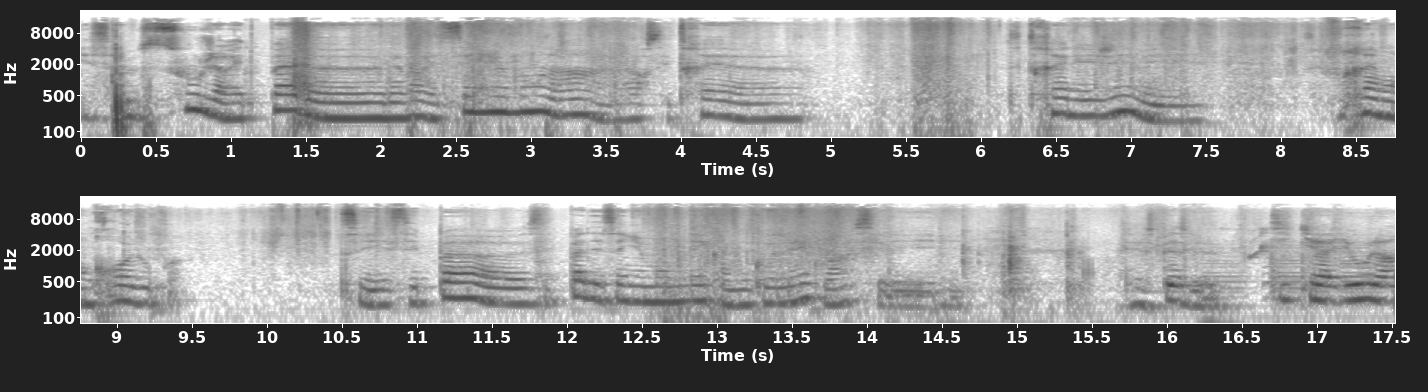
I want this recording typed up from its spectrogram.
Et ça me saoule, j'arrête pas d'avoir les saignements là. Alors, c'est très. euh, c'est très léger, mais c'est vraiment relou quoi. C'est pas, euh, pas des saignements de nez comme on connaît quoi. C'est une espèce de petits caillots là.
